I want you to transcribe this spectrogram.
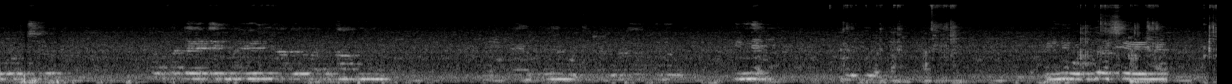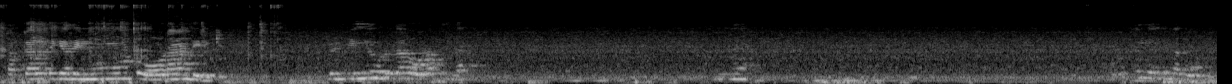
കുറച്ച് പിന്നെ വെക്കാം പിന്നെ കൊടുത്തു വെച്ച് കഴിഞ്ഞാൽ തൽക്കാലത്തേക്ക് അത് ഇങ്ങോട്ട് ഓടാണ്ടിരിക്കും. ഒരു പിന്നെ കൊടുത്താൽ ഓടത്തില്ല. പിന്നെ അത് ഓടും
